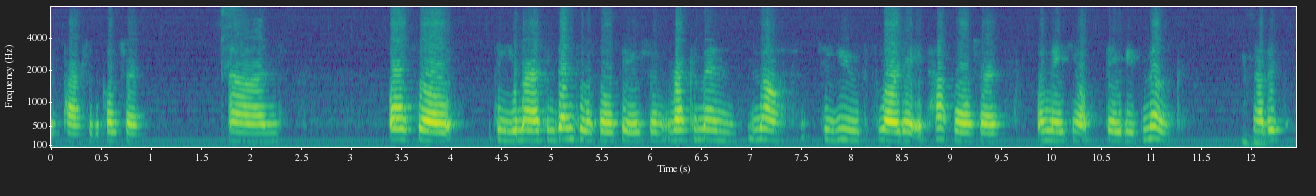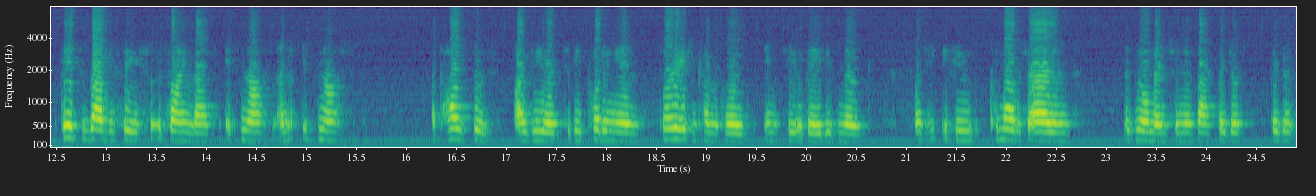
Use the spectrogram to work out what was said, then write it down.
is part of the culture. And also, the American Dental Association recommends not to use fluoridated tap water when making up baby's milk. Mm-hmm. Now, this this is obviously a sign that it's not an, it's not a positive idea to be putting in fluoridation chemicals into a baby's milk. But if you come over to Ireland, there's no mention. In fact, they just they just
